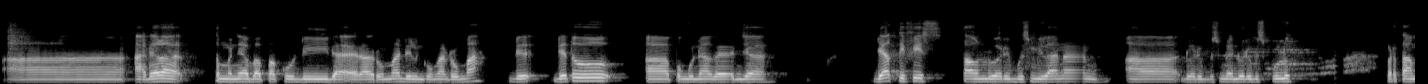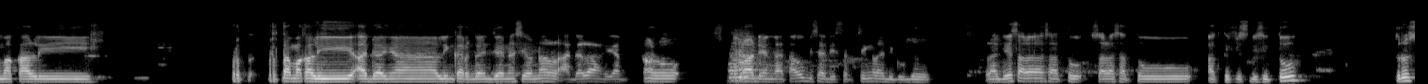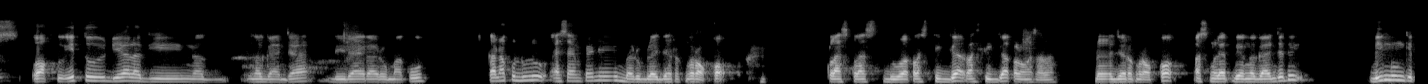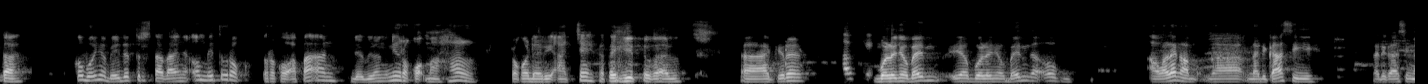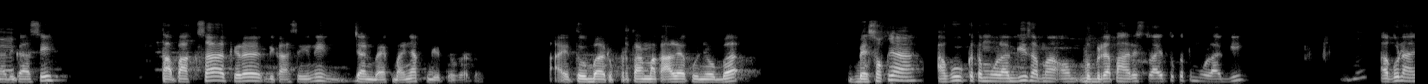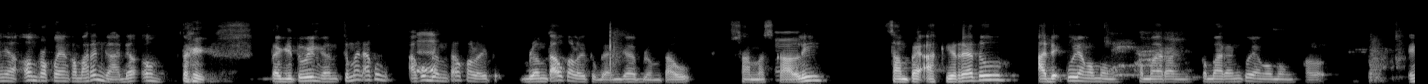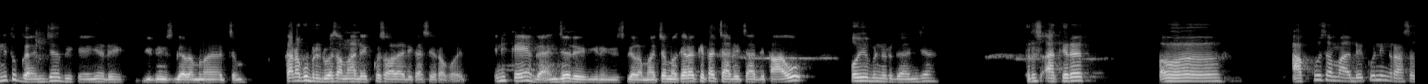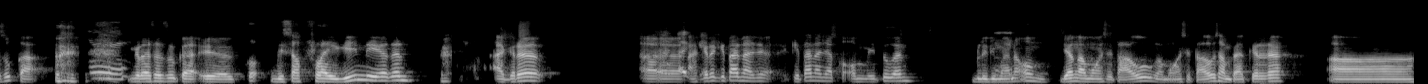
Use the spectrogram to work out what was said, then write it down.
Eh, adalah temennya bapakku di daerah rumah di lingkungan rumah dia, dia tuh eh, pengguna ganja dia aktivis tahun 2009an eh, 2009 2010 pertama kali per- pertama kali adanya lingkar ganja nasional adalah yang kalau kalau ada yang nggak tahu bisa di searching lah di Google. Lah dia salah satu salah satu aktivis di situ. Terus waktu itu dia lagi nge- ngeganja di daerah rumahku. Kan aku dulu SMP nih baru belajar ngerokok. Kelas-kelas 2, kelas 3, kelas 3 kalau nggak salah. Belajar ngerokok, pas ngeliat dia ngeganja tuh bingung kita. Kok baunya beda? Terus tanya, om itu rokok, rokok apaan? Dia bilang, ini rokok mahal. Rokok dari Aceh, katanya gitu kan. Nah, akhirnya Oke. boleh nyobain ya boleh nyobain nggak om awalnya nggak dikasih nggak dikasih nggak Hmm. dikasih tak paksa akhirnya dikasih ini jangan banyak banyak gitu kata nah, itu baru pertama kali aku nyoba besoknya aku ketemu lagi sama om beberapa hari setelah itu ketemu lagi Mhm. Aku nanya, Om rokok yang kemarin nggak ada Om. Tak gituin kan. Cuman aku aku Eh? belum tahu kalau itu belum tahu kalau itu ganja, belum tahu sama Hmm. sekali. Sampai akhirnya tuh adekku yang ngomong kemarin kemarinku yang ngomong kalau ini tuh ganja bi kayaknya deh gini segala macem. Karena aku berdua sama adekku soalnya dikasih rokok itu. Ini kayaknya ganja deh gini segala macam. Akhirnya kita cari-cari tahu, oh iya bener ganja. Terus akhirnya eh aku sama adekku nih ngerasa suka Hmm. ngerasa suka ya kok bisa fly gini ya kan akhirnya eh, Oke. akhirnya kita nanya kita nanya ke om itu kan beli di Hmm. mana om dia nggak mau ngasih tahu nggak mau ngasih tahu sampai akhirnya eh,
